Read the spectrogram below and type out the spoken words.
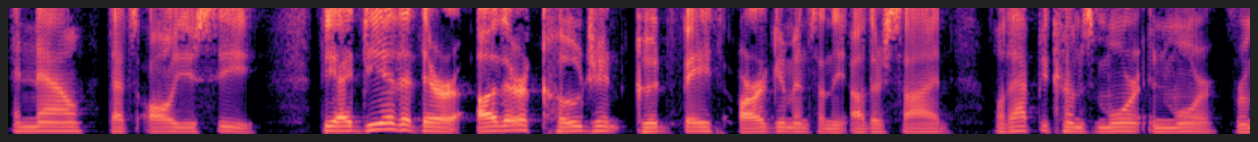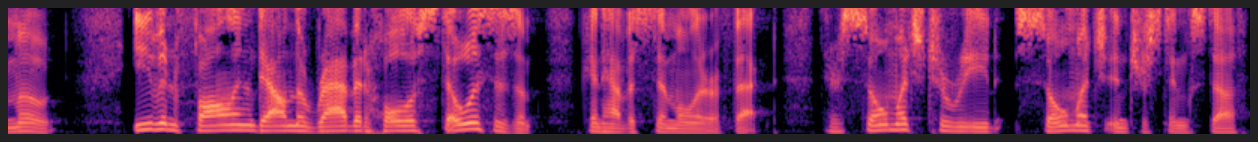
and now that's all you see. The idea that there are other cogent good faith arguments on the other side, well, that becomes more and more remote. Even falling down the rabbit hole of Stoicism can have a similar effect. There's so much to read, so much interesting stuff,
